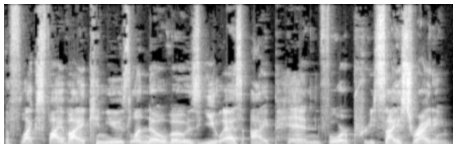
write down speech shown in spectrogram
the Flex 5i can use Lenovo's USI Pen for precise writing.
